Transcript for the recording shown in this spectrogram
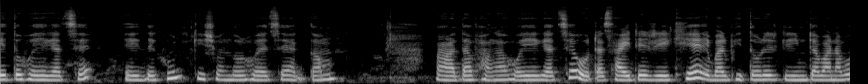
এই তো হয়ে গেছে। এই দেখুন কি সুন্দর হয়েছে একদম। আদা ভাঙা হয়ে গেছে, ওটা সাইডে রেখে এবার ভিতরের ক্রিমটা বানাবো।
